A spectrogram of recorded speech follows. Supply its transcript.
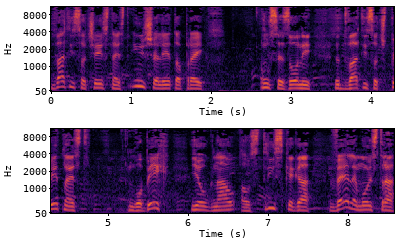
2016 in še leto prej v sezoni 2015. V obeh je ugnal avstrijskega velemojstra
